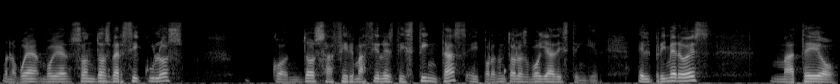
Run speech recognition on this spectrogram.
bueno, son dos versículos con dos afirmaciones distintas y por lo tanto los voy a distinguir. El primero es Mateo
